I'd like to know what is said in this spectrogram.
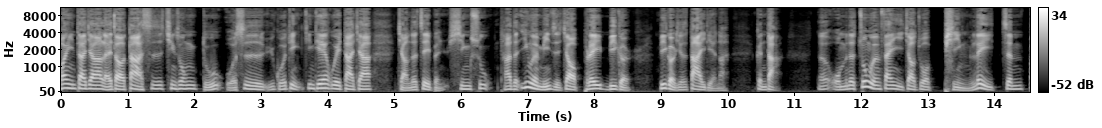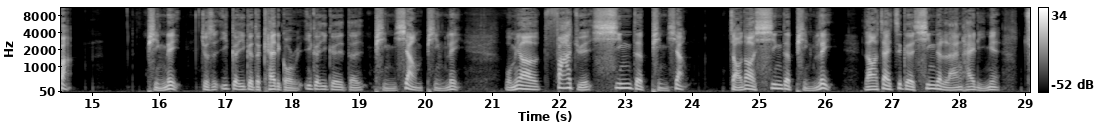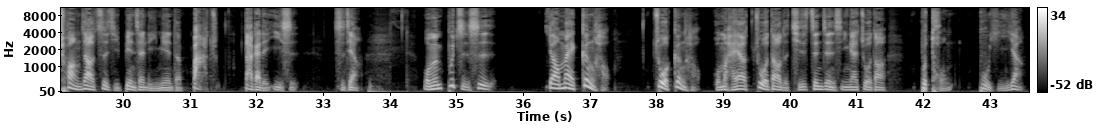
欢迎大家来到大师轻松读，我是余国定。今天为大家讲的这本新书，它的英文名字叫 Play Bigger，Bigger 就是大一点啦、啊，更大。呃，我们的中文翻译叫做品类争霸。品类就是一个一个的 category，一个一个的品项品类。我们要发掘新的品项，找到新的品类。然后在这个新的蓝海里面，创造自己变成里面的霸主，大概的意思是这样。我们不只是要卖更好，做更好，我们还要做到的，其实真正是应该做到不同、不一样，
